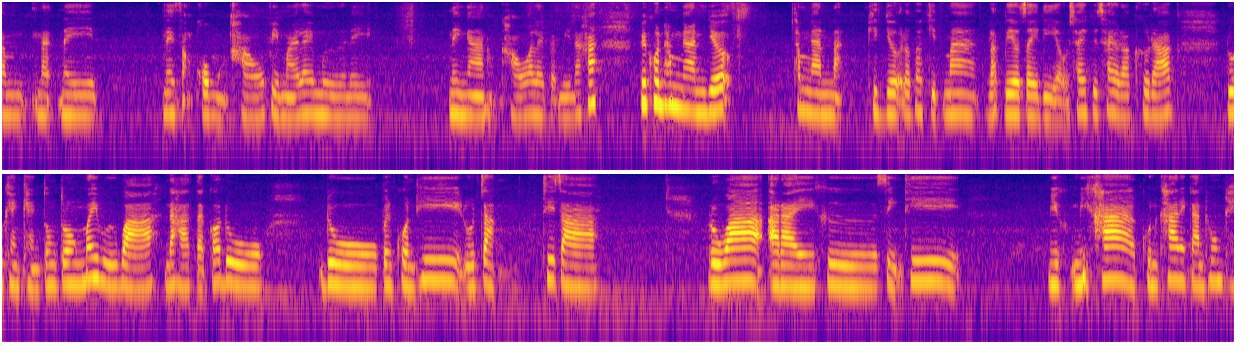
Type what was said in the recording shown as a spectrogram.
ตำในในในสังคมของเขาฝีไม้ลายมือในในงานของเขาอะไรแบบนี้นะคะ เป็นคนทำงานเยอะทำงานหนักคิดเยอะแล้วก็คิดมาก รักเดียวใจเดียว ใช่คือใช่รักคือรัก ดูแข็งแข็งๆตรงๆ ไม่หวือหวานะคะ แต่ก็ดูดูเป็นคนที่รู้จักที่จะ รู้ว่าอะไรคือสิ่งที่มีมีค่าคุณค่าในการทุ่มเท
